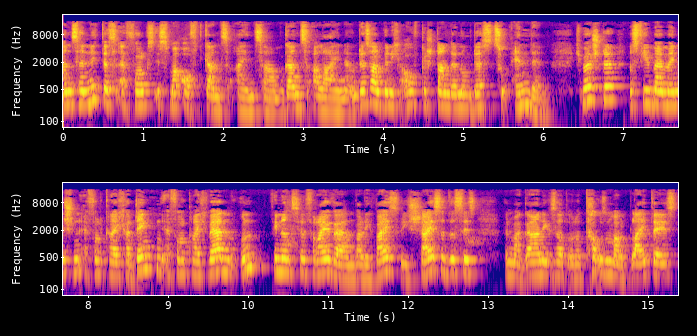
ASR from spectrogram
an Zenit des Erfolgs ist man oft ganz einsam, ganz alleine. Und deshalb bin ich aufgestanden, um das zu ändern. Ich möchte, dass viel mehr Menschen erfolgreicher denken, erfolgreich werden und finanziell frei werden, weil ich weiß, wie scheiße das ist, wenn man gar nichts hat oder tausendmal pleite ist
